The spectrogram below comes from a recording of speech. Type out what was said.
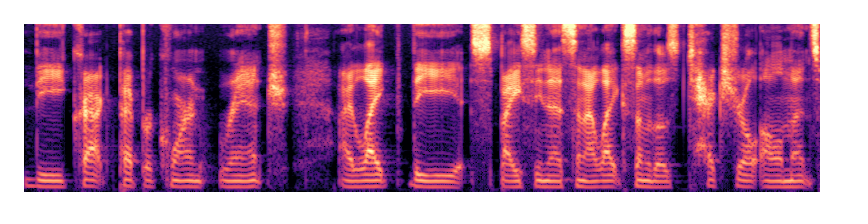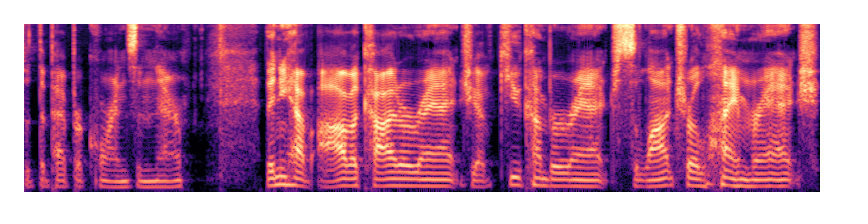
the cracked peppercorn ranch. I like the spiciness and I like some of those textural elements with the peppercorns in there. Then you have avocado ranch, you have cucumber ranch, cilantro lime ranch,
